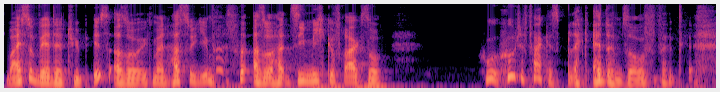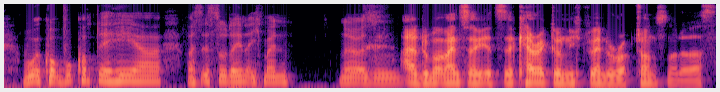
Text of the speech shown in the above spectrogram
weißt du, wer der Typ ist? Also, ich meine, hast du jemals, also hat sie mich gefragt, so, who, who the fuck is Black Adam? So, wo, wo kommt der her? Was ist so dahinter? Ich meine, ne, also. Ah, du meinst jetzt der Charakter und nicht Dwayne Rock Johnson oder was?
